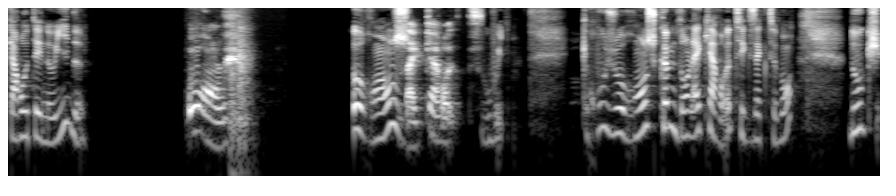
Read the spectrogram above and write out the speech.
caroténoïde. Orange. Orange. La carotte. Oui rouge-orange, comme dans la carotte exactement. Donc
